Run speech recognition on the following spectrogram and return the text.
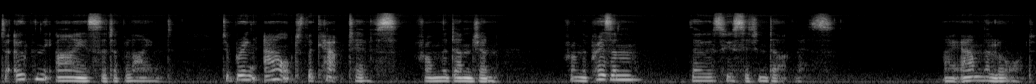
to open the eyes that are blind, to bring out the captives from the dungeon, from the prison those who sit in darkness. I am the Lord,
